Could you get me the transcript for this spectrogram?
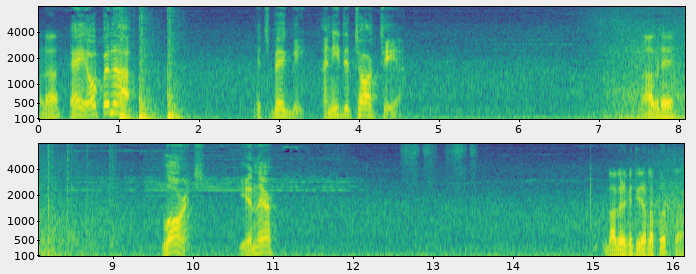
Hola. Hey, open up! It's Bigby. I need to talk to you. Abre. Lawrence, you in there? Va a haber que tirar la puerta.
